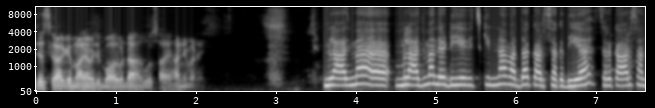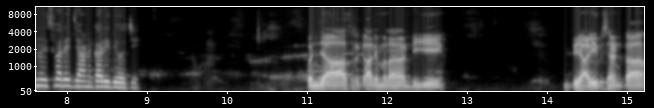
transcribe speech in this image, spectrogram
ਜਿਸ ਕਰਕੇ ਮੁਲਾਜ਼ਮਾਂ ਵਿੱਚ ਬਹੁਤ ਵੱਡਾ ਗੁੱਸਾ ਹੈ ਹਾਂਜੀ ਮੈਡਮ ਮੁਲਾਜ਼ਮਾਂ ਅ, ਮੁਲਾਜ਼ਮਾਂ ਦੇ ਡੀਏ ਵਿੱਚ ਕਿੰਨਾ ਵਾਧਾ ਕਰ ਸਕਦੀ ਹੈ? ਸਰਕਾਰ ਸਾਨੂੰ ਇਸ ਬਾਰੇ ਜਾਣਕਾਰੀ ਦਿਓ ਜੀ। ਪੰਜਾਬ ਸਰਕਾਰ ਦੇ ਮੁਲਾਜ਼ਮਾਂ ਡੀਏ 42% ਆ।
